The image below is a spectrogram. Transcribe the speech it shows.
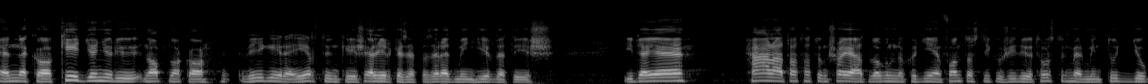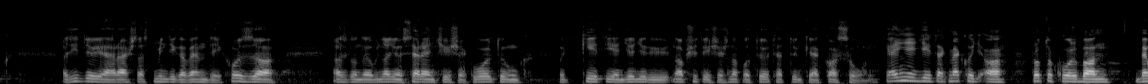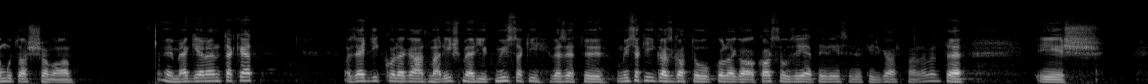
Ennek a két gyönyörű napnak a végére értünk, és elérkezett az eredményhirdetés ideje. Hálát adhatunk saját magunknak, hogy ilyen fantasztikus időt hoztunk, mert mint tudjuk, az időjárást azt mindig a vendég hozza. Azt gondolom, hogy nagyon szerencsések voltunk, hogy két ilyen gyönyörű napsütéses napot tölthettünk el Kaszón. Engedjétek meg, hogy a protokollban bemutassam a megjelenteket. Az egyik kollégát már ismerjük, műszaki vezető, műszaki igazgató kollega a Kasszó ZRT részéről Kis Gáspár Levente, és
